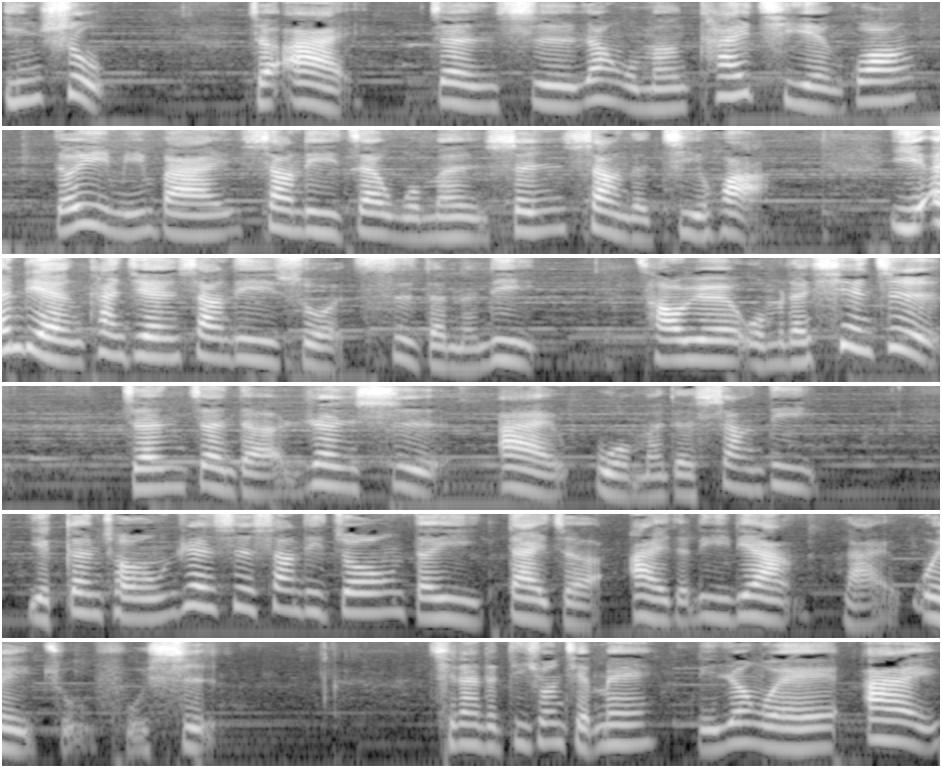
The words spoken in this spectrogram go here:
因素。这爱正是让我们开启眼光。得以明白上帝在我们身上的计划，以恩典看见上帝所赐的能力，超越我们的限制，真正的认识爱我们的上帝，也更从认识上帝中得以带着爱的力量来为主服侍。亲爱的弟兄姐妹，你认为爱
